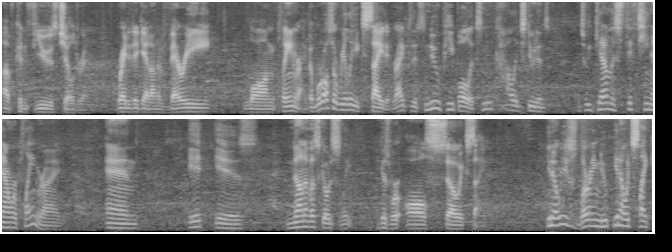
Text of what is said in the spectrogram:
of confused children ready to get on a very long plane ride. But we're also really excited, right? Because it's new people, it's new college students. And so we get on this 15 hour plane ride, and it is none of us go to sleep because we're all so excited. You know, we're just learning new. You know, it's like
